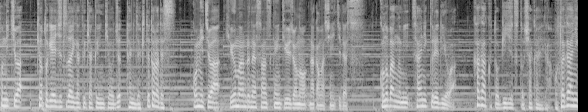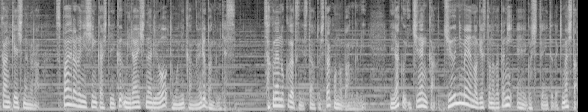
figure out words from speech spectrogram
こんにちは京都芸術大学客員教授谷崎テトラです。こんにちは。ヒューマンルネサンス研究所の中間真一です。この番組サイニックレディオは科学と技術と社会がお互いに関係しながらスパイラルに進化していく未来シナリオを共に考える番組です。昨年の9月にスタートしたこの番組約1年間12名のゲストの方にえーご出演いただきました。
